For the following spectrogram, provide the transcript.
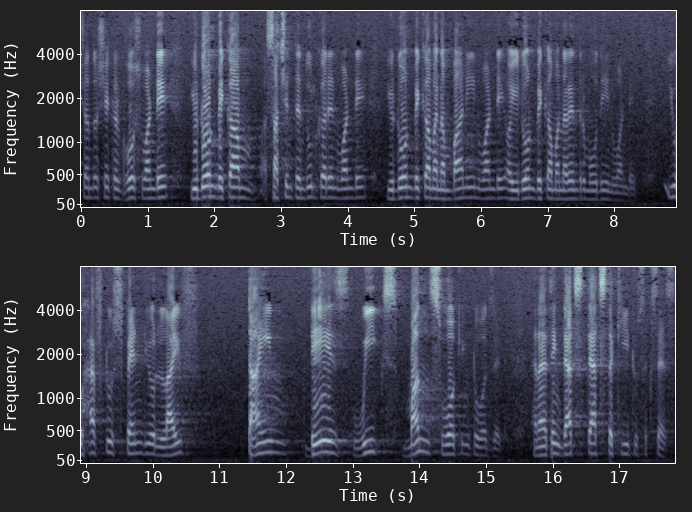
Chandrasekhar Ghosh one day. You don't become Sachin Tendulkar in one day. You don't become an Ambani in one day, or you don't become a Narendra Modi in one day. You have to spend your life, time, days, weeks, months working towards it. And I think that's that's the key to success.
